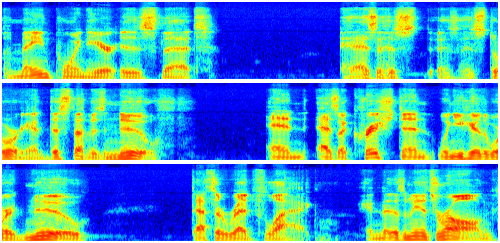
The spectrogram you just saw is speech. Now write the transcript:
the main point here is that as a as a historian, this stuff is new, and as a Christian, when you hear the word new, that's a red flag, and that doesn't mean it's wrong.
